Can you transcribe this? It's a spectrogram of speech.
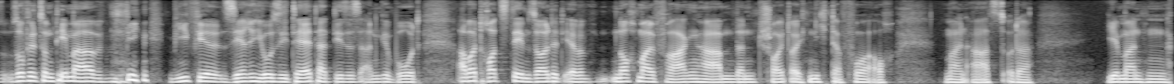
so viel zum Thema, wie, wie viel Seriosität hat dieses Angebot. Aber trotzdem solltet ihr nochmal Fragen haben, dann scheut euch nicht davor, auch mal einen Arzt oder jemanden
